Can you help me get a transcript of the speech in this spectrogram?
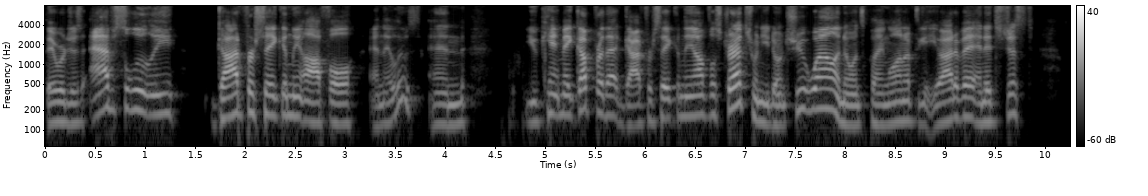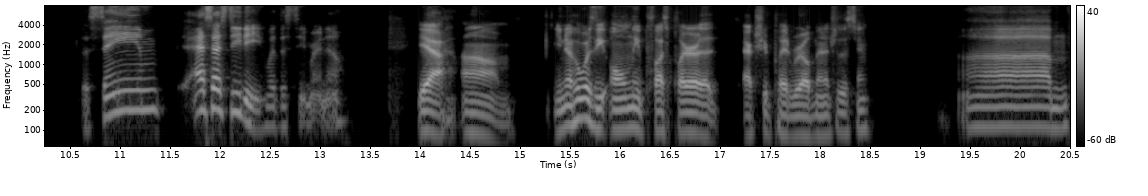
they were just absolutely godforsakenly awful and they lose. And you can't make up for that godforsakenly awful stretch when you don't shoot well and no one's playing well enough to get you out of it. And it's just the same SSDD with this team right now. Yeah. Um, you know who was the only plus player that actually played real minutes for this team? Um,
